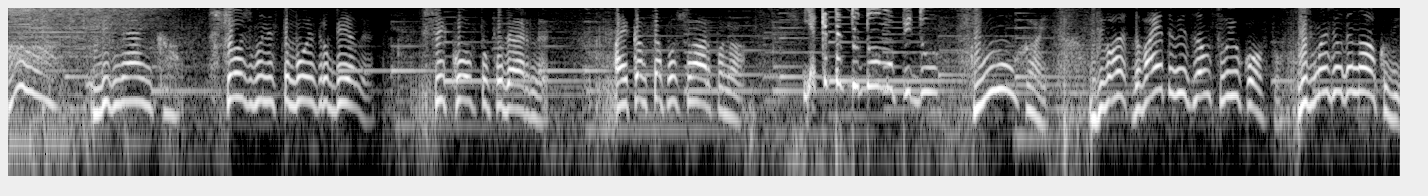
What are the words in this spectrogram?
О, Бідненька, що ж вони з тобою зробили? Ще й кофту подерли, а яка вся пошарпана. Як я так додому піду? Слухай, давай, давай я тобі дам свою кофту. Ви ж майже одинакові.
